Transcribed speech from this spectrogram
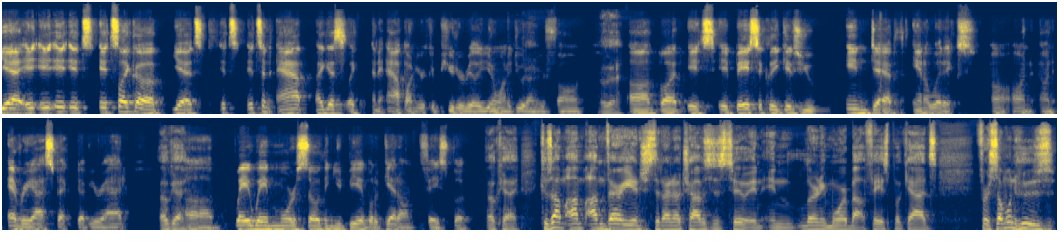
Yeah, it, it, it's it's like a yeah, it's it's it's an app. I guess like an app on your computer. Really, you don't want to do it on your phone. Okay. Uh, but it's it basically gives you in depth analytics on on every aspect of your ad. Okay. Uh, way way more so than you'd be able to get on Facebook. Okay, because I'm I'm I'm very interested. I know Travis is too in in learning more about Facebook ads. For someone who's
